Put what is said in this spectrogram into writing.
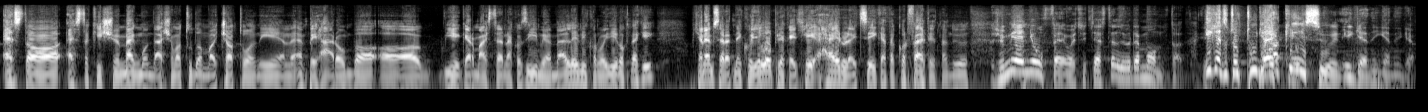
ezt a, ezt a kis megmondásomat tudom majd csatolni ilyen MP3-ba a Jägermeisternek az e-mail mellé, mikor majd írok nekik. Ha nem szeretnék, hogy lopjak egy hely- helyről egy széket, akkor feltétlenül. És hogy milyen jó fej vagy, hogy te ezt előre mondtad. Igen, tehát, hogy tudjanak neki- készülni. Igen, igen, igen.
